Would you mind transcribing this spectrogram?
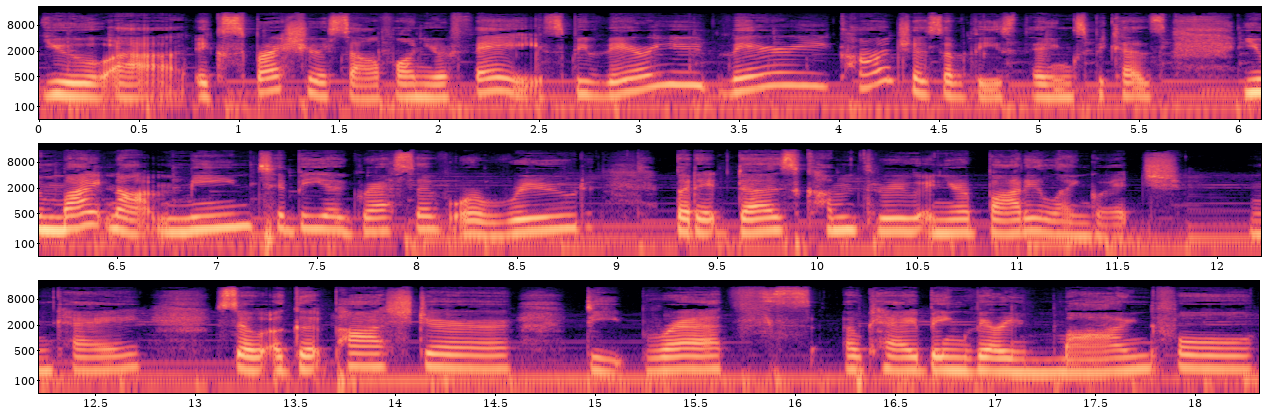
you uh, express yourself on your face. Be very, very conscious of these things because you might not mean to be aggressive or rude, but it does come through in your body language. Okay, so a good posture, deep breaths, okay, being very mindful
